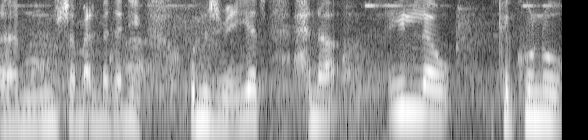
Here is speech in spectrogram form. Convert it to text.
المجتمع المدني ومن الجمعيات حنا إلا كنكونوا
